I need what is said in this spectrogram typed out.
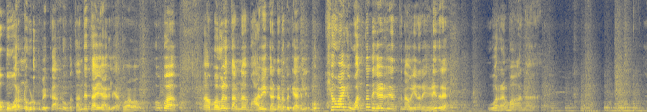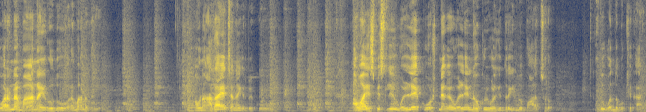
ಒಬ್ಬ ವರನ ಹುಡುಕಬೇಕಾದ್ರೆ ಒಬ್ಬ ತಂದೆ ತಾಯಿ ಆಗಲಿ ಅಥವಾ ಒಬ್ಬ ಮಗಳು ತನ್ನ ಭಾವಿ ಗಂಡನ ಬಗ್ಗೆ ಆಗಲಿ ಮುಖ್ಯವಾಗಿ ಒಂದನ್ನು ಹೇಳ್ರಿ ಅಂತ ನಾವು ಏನಾರು ಹೇಳಿದರೆ, ವರಮಾನ. ವರನ ಮಾನ ಇರುವುದು ವರಮಾನದಲ್ಲಿ. ಅವನ ಆದಾಯ ಚೆನ್ನಾಗಿರಬೇಕು. ಅವ ಎಸ್ಪೆಷಲಿ ಒಳ್ಳೆ ಪೋಸ್ಟ್ನಾಗ ಒಳ್ಳೆ ನೌಕರಿ ಒಳಗಿದ್ರೆ ಇನ್ನೂ ಭಾಳ ಚಲೋ. ಇದು ಒಂದು ಮುಖ್ಯ ಕಾರಣ.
